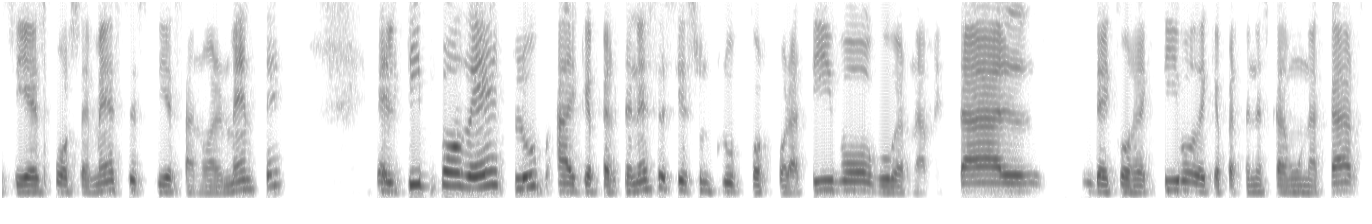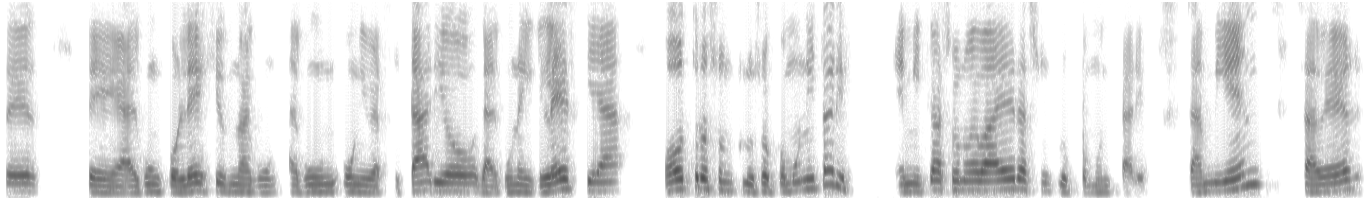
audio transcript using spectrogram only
si es por semestre, si es anualmente. El tipo de club al que pertenece, si es un club corporativo, gubernamental, de correctivo, de que pertenezca a una cárcel, de algún colegio, de algún, algún universitario, de alguna iglesia, otros incluso comunitario. En mi caso, Nueva Era es un club comunitario. También saber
